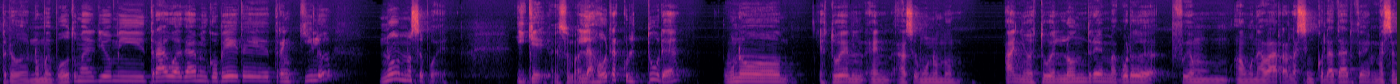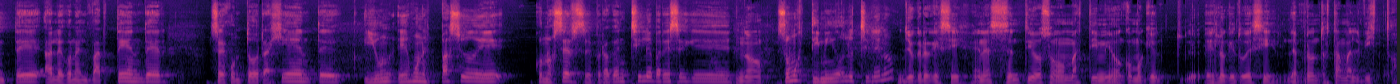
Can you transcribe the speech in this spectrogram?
pero no me puedo tomar yo mi trago acá, mi copete, tranquilo. No, no se puede. Y que las otras culturas, uno, estuve en, en- hace unos años, estuve en Londres, me acuerdo, fui a, un- a una barra a las 5 de la tarde, me senté, hablé con el bartender, se juntó otra gente, y un- es un espacio de conocerse, pero acá en Chile parece que... no. ¿Somos tímidos los chilenos? yo creo que sí. En ese sentido somos más tímidos como que es lo que tú decís de pronto está mal visto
